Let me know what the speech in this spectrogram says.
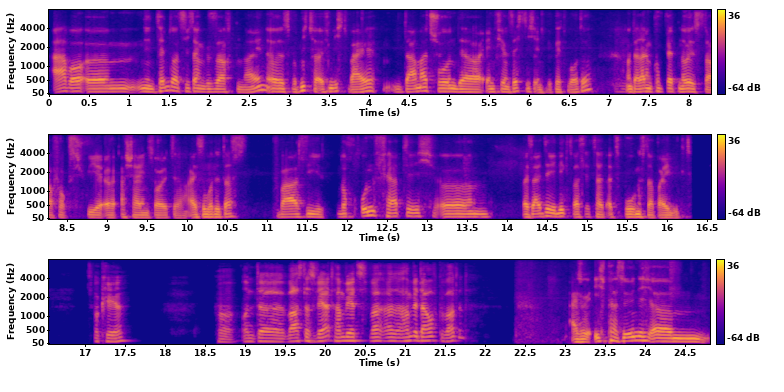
Aber ähm, Nintendo hat sich dann gesagt, nein, äh, es wird nicht veröffentlicht, weil damals schon der N64 entwickelt wurde mhm. und da dann ein komplett neues Star Fox-Spiel äh, erscheinen sollte. Also wurde das quasi noch unfertig ähm, beiseite gelegt, was jetzt halt als Bonus dabei liegt. Okay. Und äh, war es das wert? Haben wir jetzt, war, also haben wir darauf gewartet? Also ich persönlich ähm,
